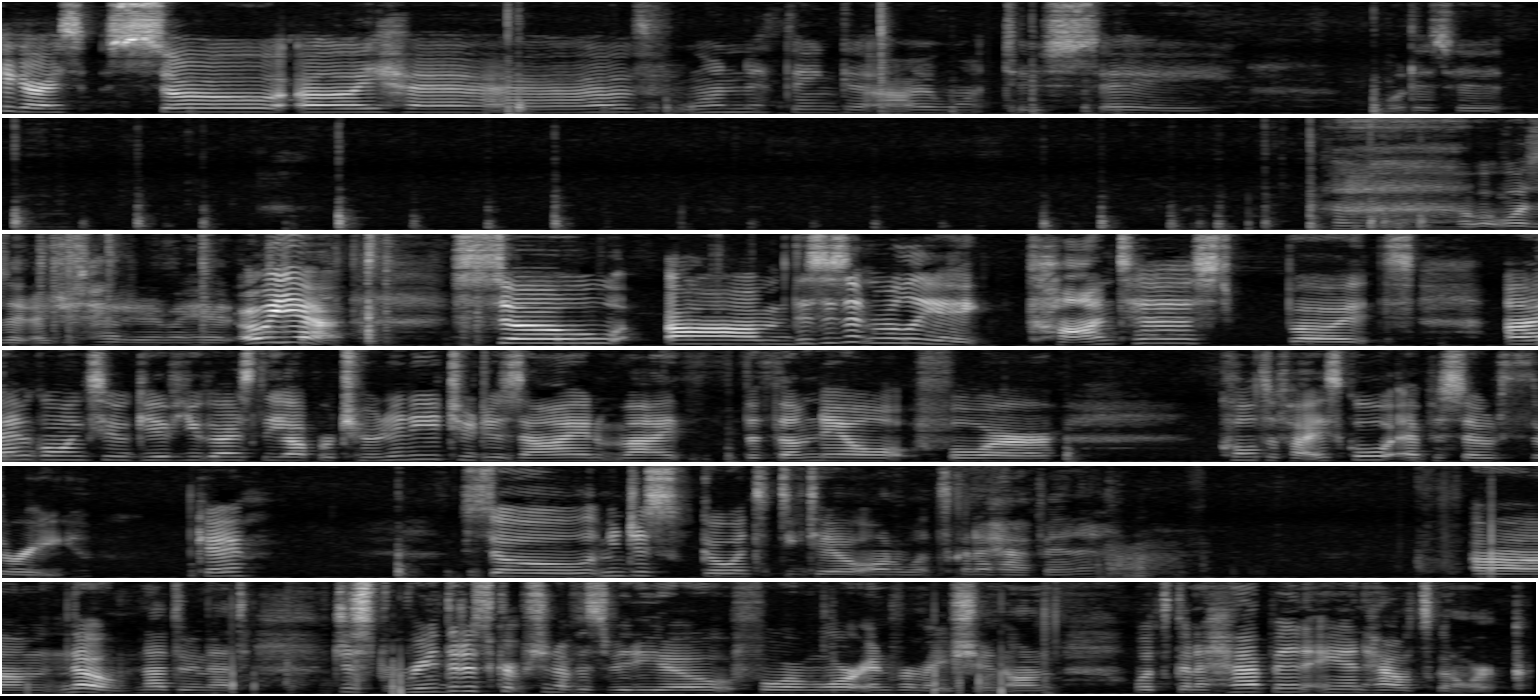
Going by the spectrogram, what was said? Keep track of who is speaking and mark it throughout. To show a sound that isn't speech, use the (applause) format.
Speaker 1: Hey guys, so I have one thing that I want to say. What is it? (sighs) what was it? I just had it in my head. Oh yeah. So, um this isn't really a contest, but I'm going to give you guys the opportunity to design my the thumbnail for Cult of High School, episode 3. Okay? So, let me just go into detail on what's to happen. Um, no, not doing that. Just read the description of this video for more information on what's to happen and how it's to work.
